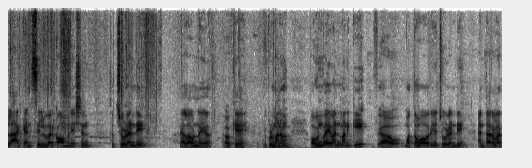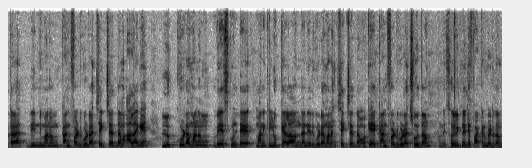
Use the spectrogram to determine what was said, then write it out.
black and silver combination so చూడండి ఎలా ఉన్నాయో. ఓకే ఇప్పుడు మనం వన్ బై వన్ మనకి మొత్తం ఓవర్వ్యూ చూడండి. అండ్ తర్వాత దీన్ని మనం కంఫర్ట్ కూడా చెక్ చేద్దాం. అలాగే లుక్ కూడా మనం వేసుకుంటే మనకి లుక్ ఎలా ఉందనేది కూడా మనం చెక్ చేద్దాం. ఓకే కంఫర్ట్ కూడా చూద్దాం. సో వీటిని అయితే పక్కన పెడదాం.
